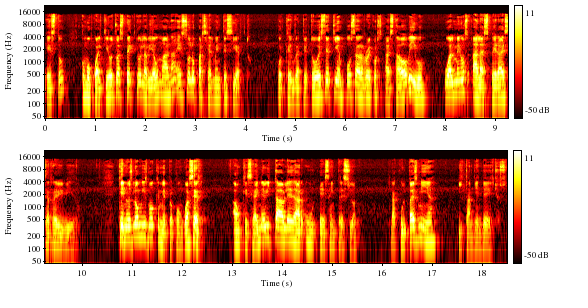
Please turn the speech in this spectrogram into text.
Esto, como cualquier otro aspecto de la vida humana, es solo parcialmente cierto, porque durante todo este tiempo Sarah Records ha estado vivo, o al menos a la espera de ser revivido, que no es lo mismo que me propongo hacer, aunque sea inevitable dar esa impresión. La culpa es mía y también de ellos.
